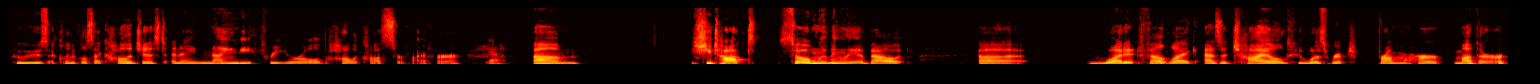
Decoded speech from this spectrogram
who's a clinical psychologist and a 93 year old Holocaust survivor. Yeah. Um, she talked so movingly about uh, what it felt like as a child who was ripped from her mother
